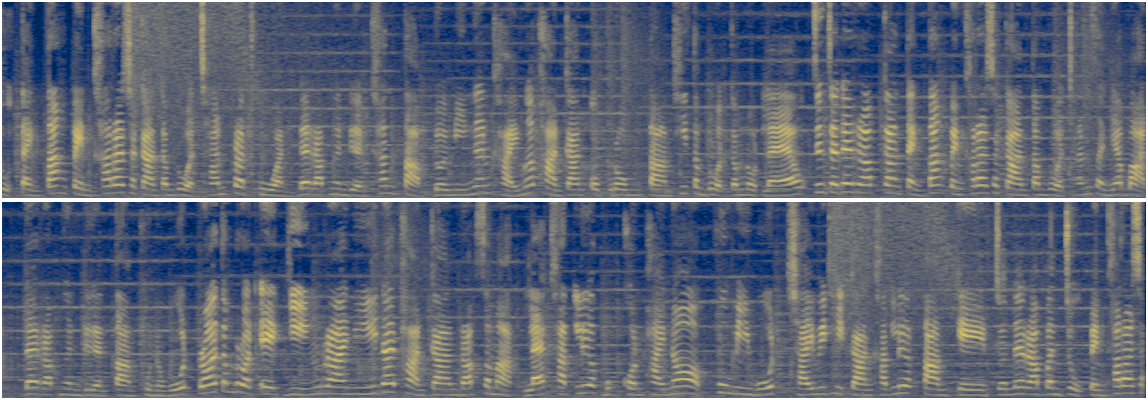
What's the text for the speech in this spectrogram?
จุแต่งตั้งเป็นข้าราชการตำรวจชั้นประทวน ได้รับเงินเดือนขั้นต่ำโดยมีเงื่อนไขเมื่อผ่านการอบรมตามที่ตำรวจกำหนดแล้ว จึงจะได้รับการแต่งตั้งเป็นข้าราชการตำรวจชั้นสัญญาบัตรได้รับเงินเดือนตามคุณวุฒิร้อยตำรวจเอกหญิงรายนี้ได้ผ่านการรับสมัคร และคัดเลือกบุคคลภายนอก ผู้มีวุฒิใช้วิธีการคัดเลือกตามเกณฑ์ จนได้รับบรรจุเป็นข้าราช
